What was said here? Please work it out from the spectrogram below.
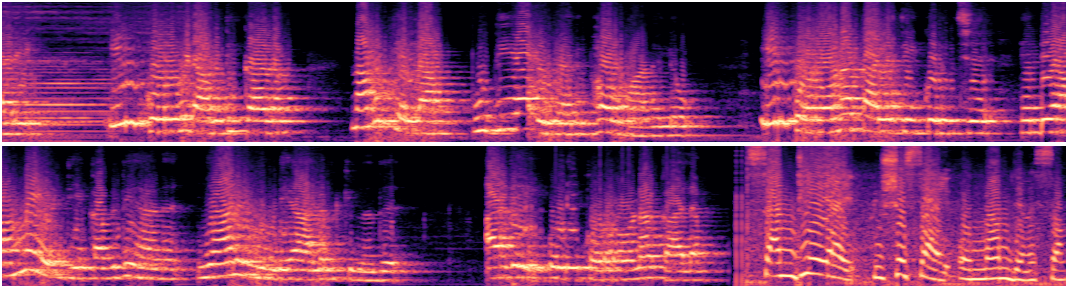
കൂട്ടുകാരെ ഈ കോവിഡ് അവധിക്കാലം നമുക്കെല്ലാം പുതിയ ഒരു അനുഭവമാണല്ലോ. ഈ കൊറോണ കാലത്തെ കുറിച്ച് എന്റെ അമ്മ എഴുതിയ കവിതയാണ് ഞാൻ ഇന്നിവിടെ ആലപിക്കുന്നത്. അതെ ഒരു കൊറോണ കാലം. സന്ധ്യയായി വിഷസായി ഒന്നാം ദിവസം.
